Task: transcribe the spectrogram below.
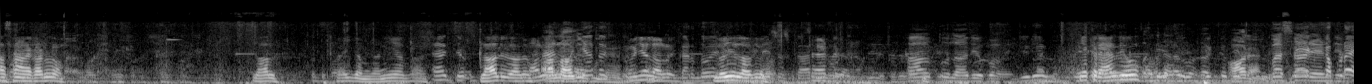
ਆਸਾਨ ਕੱਢ ਲਓ। ਲਾਲ। ਭਾਈ ਜਮ ਜਾਣੀ ਆ ਲਾ ਲਓ ਲਾ ਲਓ ਆ ਲਾ ਦਿਓ। ਲੋਈਆਂ ਲਾ ਲਓ। ਕਰ ਦੋ ਲੋਈਆਂ ਲਾ ਦਿਓ। ਸਾਈਡ ਤੇ। ਆਹ ਤੋਂ ਲਾ ਦਿਓ ਭਾਵੇਂ। ਇੱਕ ਰਹਿਣ ਦਿਓ। ਬਸ ਆ ਰਹਿਣ ਕੱਪੜਾ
